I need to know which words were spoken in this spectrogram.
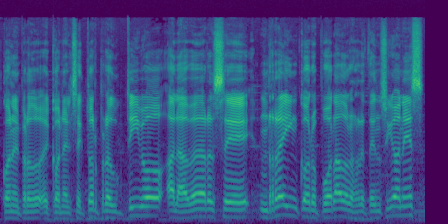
con el, con el sector productivo al haberse reincorporado las retenciones?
